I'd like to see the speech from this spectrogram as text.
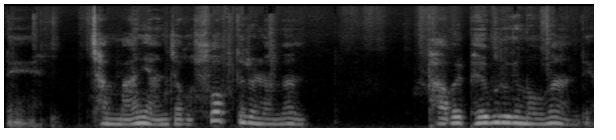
때 잠 많이 안 자고 수업 들으려면 밥을 배부르게 먹으면 안 돼요.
